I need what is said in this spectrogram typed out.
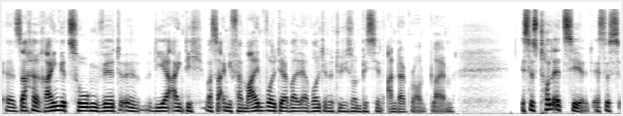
äh, äh, Sache reingezogen wird, äh, die er eigentlich, was er eigentlich vermeiden wollte, weil er wollte natürlich so ein bisschen underground bleiben. Es ist toll erzählt, es ist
